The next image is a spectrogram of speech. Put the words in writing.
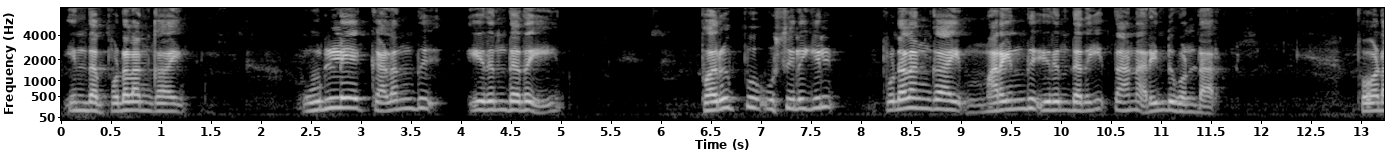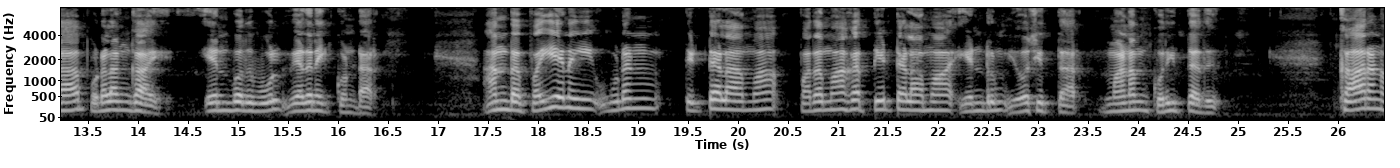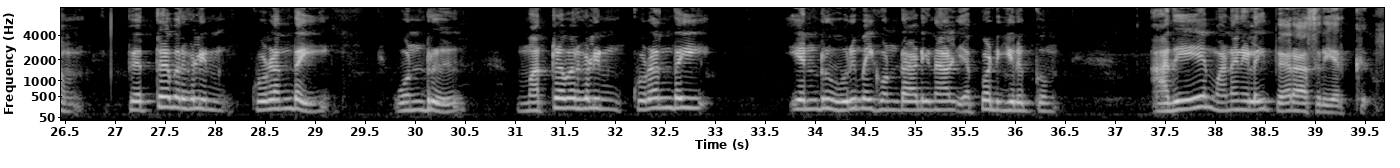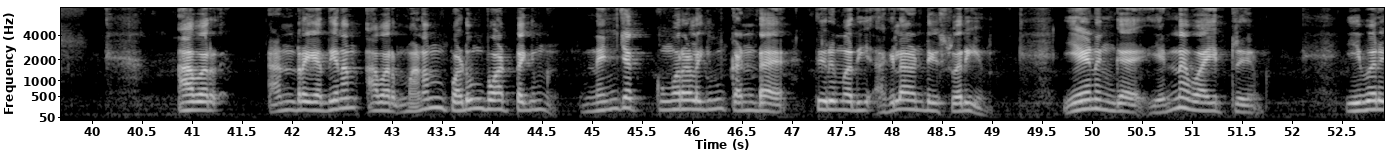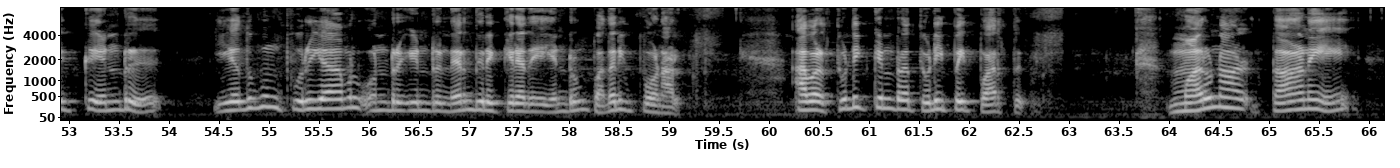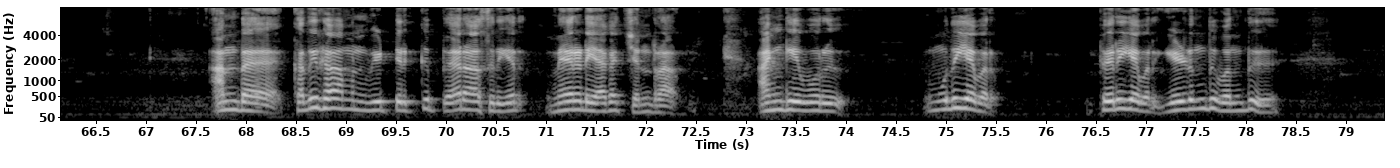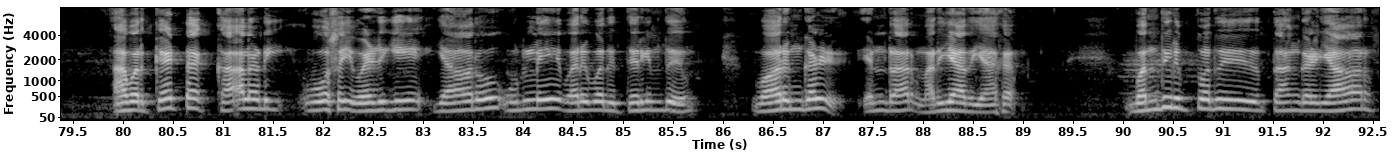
இந்த புடலங்காய் உள்ளே கலந்து இருந்ததை பருப்பு உசிலியில் புடலங்காய் மறைந்து இருந்ததை தான் அறிந்து கொண்டார். போடா புடலங்காய் என்பது போல் வேதனை கொண்டார். அந்த பையனை உடன் திட்டலாமா பதமாக தீட்டலாமா என்றும் யோசித்தார். மனம் கொதித்தது. காரணம் பெற்றவர்களின் குழந்தை ஒன்று மற்றவர்களின் குழந்தை என்று உரிமை கொண்டாடினால் எப்படி இருக்கும்? அதே மனநிலை பேராசிரியருக்கு. அவர் அன்றைய தினம் அவர் மனம் படும்பாட்டையும் நெஞ்ச குமரலையும் கண்ட திருமதி அகிலாண்டேஸ்வரி ஏனுங்க என்னவாயிற்று இவருக்கு என்று எதுவும் புரியாமல் ஒன்று இன்று நேர்ந்திருக்கிறதே என்றும் பதறிப்போனாள். அவர் துடிக்கின்ற துடிப்பை பார்த்து மறுநாள் தானே அந்த கதிர்காமன் வீட்டிற்கு பேராசிரியர் நேரடியாக சென்றார். அங்கே ஒரு முதியவர் பெரியவர் எழுந்து வந்து அவர் கேட்ட காலடி ஓசை வழியே யாரோ உள்ளே வருவது தெரிந்து வாருங்கள் என்றார் மரியாதையாக. வந்திருப்பது தாங்கள் யார்?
